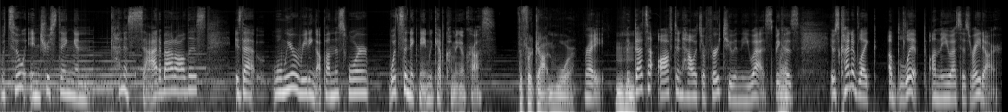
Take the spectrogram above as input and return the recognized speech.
What's so interesting and kind of sad about all this is that when we were reading up on this war, what's the nickname we kept coming across? The Forgotten War. Right. Mm-hmm. Like that's often how it's referred to in the US because right. it was kind of like a blip on the US's radar.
